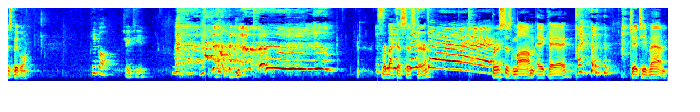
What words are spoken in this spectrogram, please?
Who these people? People. JT. Rebecca's sister. sister. Bruce's mom, aka JT Van.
